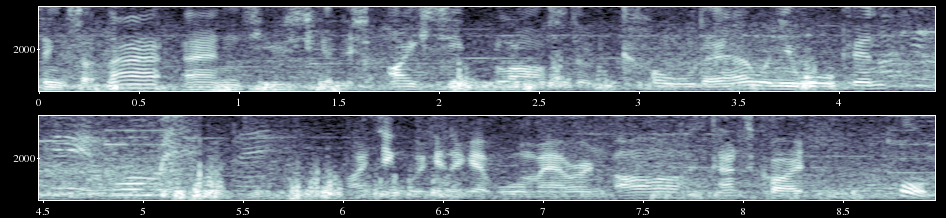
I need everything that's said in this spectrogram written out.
things like that and you used to get this icy blast of cold air when you walk in. I think we get warmer today. I think we're going to get warm air and oh that's quite warm.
